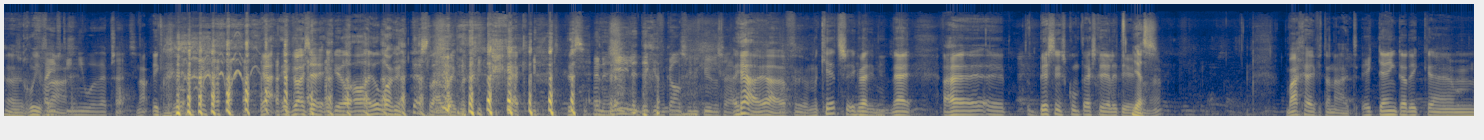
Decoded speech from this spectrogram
Dat is een goede vraag. 15 nieuwe websites. Nou, ik wil... ja, ik wou zeggen, ik wil al heel lang een Tesla, lijkt me gek. Dus, Een hele dikke vakantie in de Curaçao. ja, ja, of, eh, mijn kids, ik weet het niet. Nee, eh, eh, business context gerelateerd Yes. dan, hè? Waar geef je het dan uit? Ik denk dat ik... ehm,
